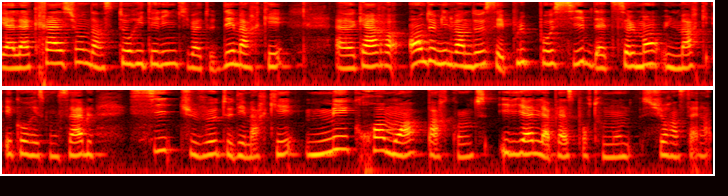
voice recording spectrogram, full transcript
et à la création d'un storytelling qui va te démarquer. Euh, car en 2022, c'est plus possible d'être seulement une marque éco-responsable si tu veux te démarquer. Mais crois-moi, par contre, il y a de la place pour tout le monde sur Instagram.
